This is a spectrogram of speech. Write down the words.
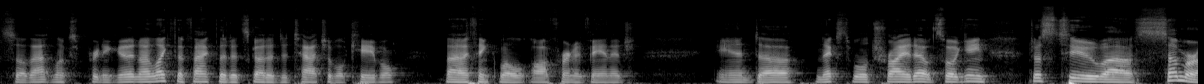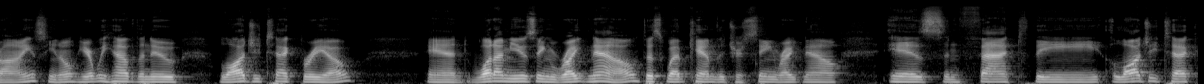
so that looks pretty good. And I like the fact that it's got a detachable cable that I think will offer an advantage. And uh, next we'll try it out. So again, just to uh, summarize, you know, here we have the new Logitech Brio. And what I'm using right now, this webcam that you're seeing right now, is in fact the Logitech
